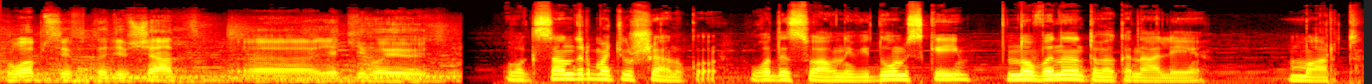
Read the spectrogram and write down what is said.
хлопців та дівчат, е, які воюють. Олександр Матюшенко, Владислав Невідомський. Новини на телеканалі Март.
